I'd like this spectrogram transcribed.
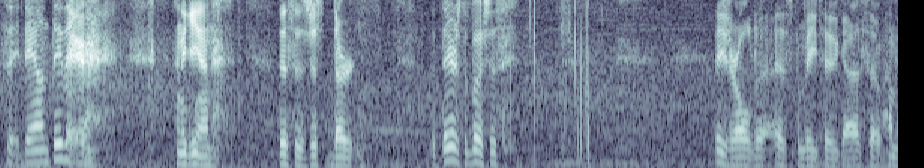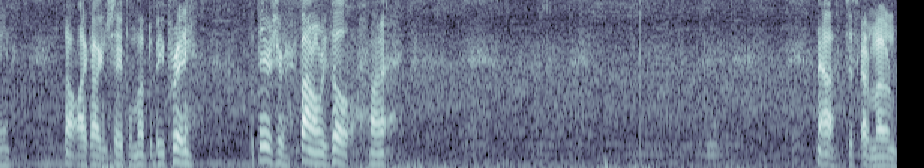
Say down through there. And again, this is just dirt. But there's the bushes. These are old as can be too, guys. So, I mean, it's not like I can shape them up to be pretty. But there's your final result on it. Now, just got to mow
